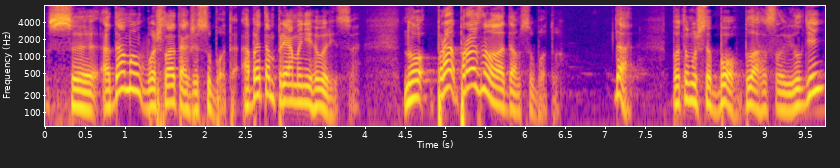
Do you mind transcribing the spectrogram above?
с Адамом вошла также суббота. Об этом прямо не говорится. Но праздновал Адам субботу? Да, потому что Бог благословил день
